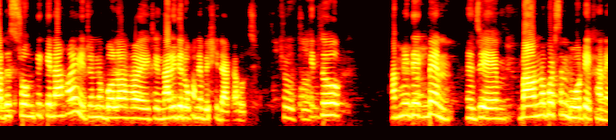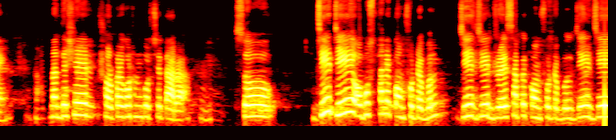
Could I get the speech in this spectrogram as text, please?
তাদের শ্রমকে কেনা হয় এই জন্য বলা হয় যে নারীদের ওখানে বেশি ডাকা হচ্ছে। কিন্তু আপনি দেখবেন যে বাউন্ন পার্সেন্ট ভোট এখানে আপনার দেশের সরকার গঠন করছে তারা। সো যে যে অবস্থানে কমফোর্টেবল যে যে ড্রেস আপে কমফোর্টেবল যে যে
